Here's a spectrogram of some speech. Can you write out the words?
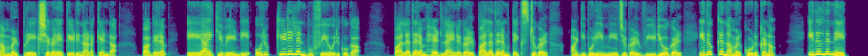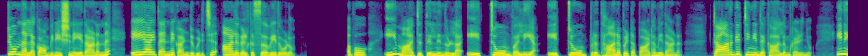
നമ്മൾ പ്രേക്ഷകളെ തേടി നടക്കേണ്ട. പകരം എ ഐക്ക് വേണ്ടി ഒരു കിടിലൻ ബുഫേ ഒരുക്കുക. പലതരം ഹെഡ്ലൈനുകൾ പലതരം ടെക്സ്റ്റുകൾ അടിപൊളി ഇമേജുകൾ വീഡിയോകൾ ഇതൊക്കെ നമ്മൾ കൊടുക്കണം. ഇതിൽ നിന്ന് ഏറ്റവും നല്ല കോമ്പിനേഷൻ ഏതാണെന്ന് എ തന്നെ കണ്ടുപിടിച്ച് ആളുകൾക്ക് സെർവ് ചെയ്തോളും. അപ്പോ ഈ മാറ്റത്തിൽ നിന്നുള്ള ഏറ്റവും വലിയ ഏറ്റവും പ്രധാനപ്പെട്ട പാഠം പാഠമിതാണ് ടാർഗറ്റിംഗിന്റെ കാലം കഴിഞ്ഞു. ഇനി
